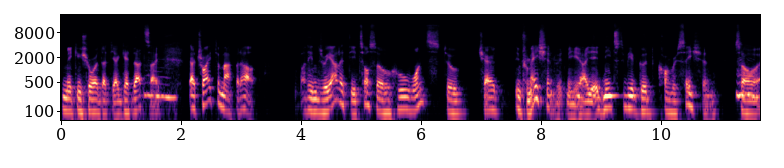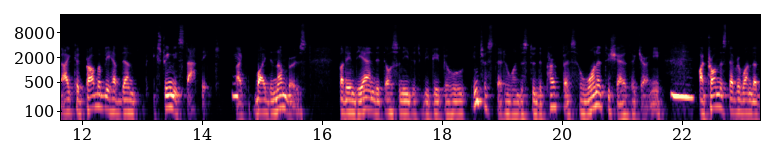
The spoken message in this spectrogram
making sure that yeah, I get that side. Mm-hmm. I tried to map it out. But in reality, it's also who wants to share information with me. I, it needs to be a good conversation. So mm-hmm. I could probably have done extremely static, like by the numbers. But in the end, it also needed to be people who were interested, who understood the purpose, who wanted to share their journey. I promised everyone that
